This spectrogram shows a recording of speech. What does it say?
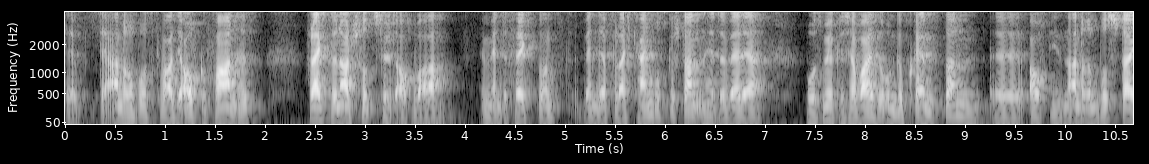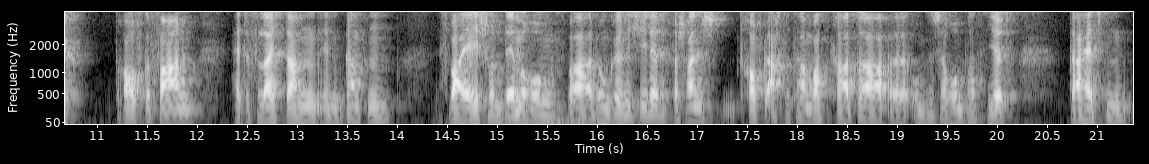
der, der andere Bus quasi aufgefahren ist, vielleicht so eine Art Schutzschild auch war im Endeffekt. Sonst, wenn der vielleicht kein Bus gestanden hätte, wäre der Bus möglicherweise ungebremst dann äh, auf diesen anderen Bussteig draufgefahren, hätte vielleicht dann im ganzen, es war ja eh schon Dämmerung, es war dunkel, nicht jeder wird wahrscheinlich darauf geachtet haben, was gerade da äh, um sich herum passiert. Da hätten,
